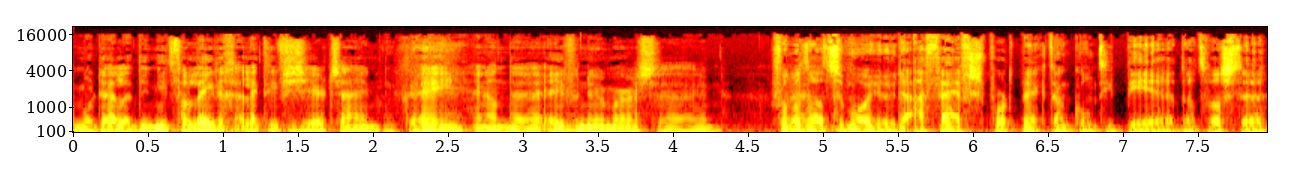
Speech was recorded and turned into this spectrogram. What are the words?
modellen die niet volledig geëlektrificeerd zijn. Oké. En dan de even nummers. Ik vond het altijd zo mooi hoe de A5 Sportback dan kon typeren. Dat was de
